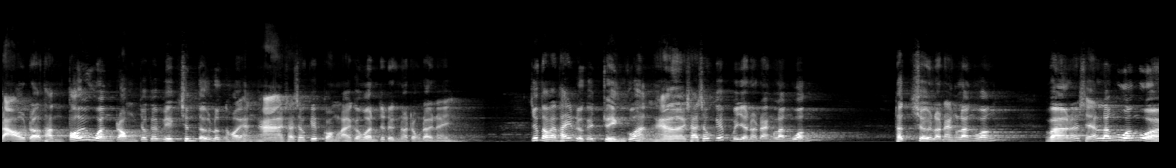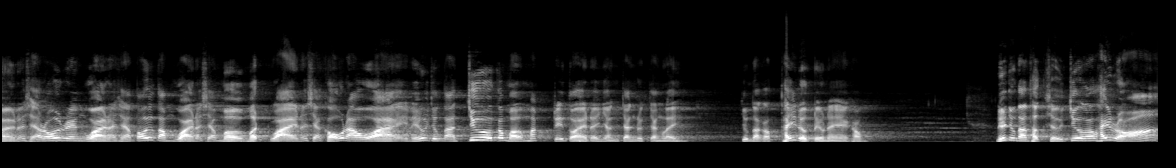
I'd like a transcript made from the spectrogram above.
đạo trở thành tối quan trọng cho cái việc sinh tử luân hồi hằng hà sa số kiếp còn lại của mình, chứ đừng nói trong đời này. Chúng ta phải thấy được cái chuyện của hằng hà sa số kiếp bây giờ nó đang lấn quấn. Thực sự là đang lấn quấn và nó sẽ lấn quấn hoài, nó sẽ rối ren hoài, nó sẽ tối tâm hoài, nó sẽ mờ mịt hoài, nó sẽ khổ đau hoài. Nếu chúng ta chưa có mở mắt trí tuệ để nhận chân được chân lý, chúng ta có thấy được điều này hay không? Nếu chúng ta thật sự chưa có thấy rõ,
